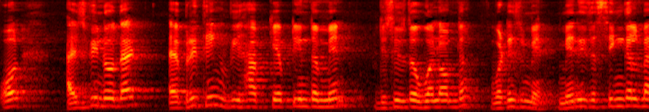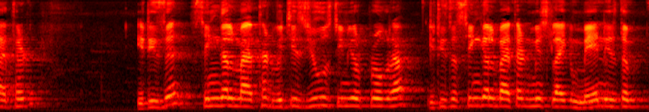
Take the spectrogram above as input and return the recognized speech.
all as we know that everything we have kept in the main this is the one of the what is main? Main is a single method it is a single method which is used in your program. It is a single method means like main is the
